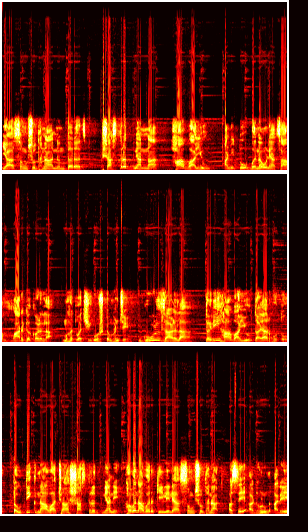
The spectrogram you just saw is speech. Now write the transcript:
या संशोधनानंतरच शास्त्रज्ञांना हा वायू आणि तो बनवण्याचा मार्ग कळला. महत्वाची गोष्ट म्हणजे गूळ जाळला तरी हा वायू तयार होतो. तौतिक नावाच्या शास्त्रज्ञाने हवनावर केलेल्या संशोधनात असे आढळून आले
